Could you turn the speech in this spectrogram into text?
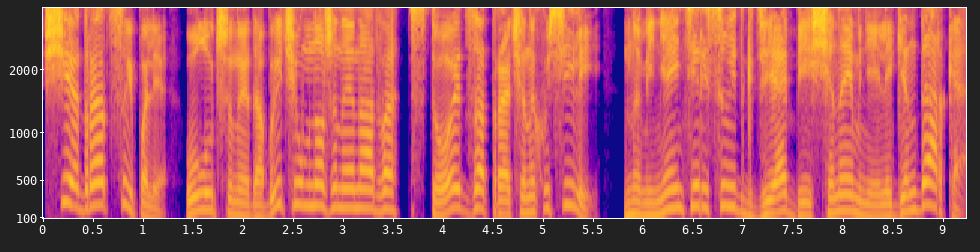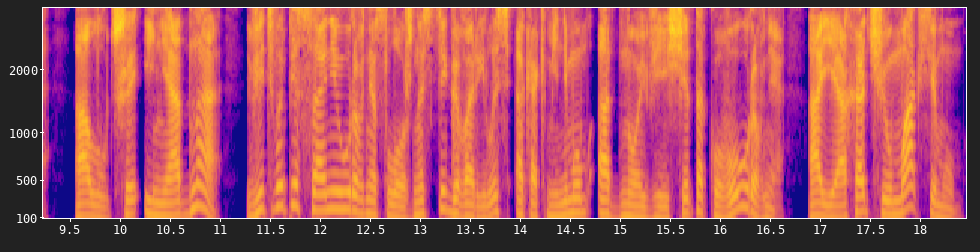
Щедро отсыпали. Улучшенная добыча, умноженная на 2, стоит затраченных усилий. Но меня интересует, где обещанная мне легендарка. А лучше и не одна — ведь в описании уровня сложности говорилось о как минимум одной вещи такого уровня, а я хочу максимум.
